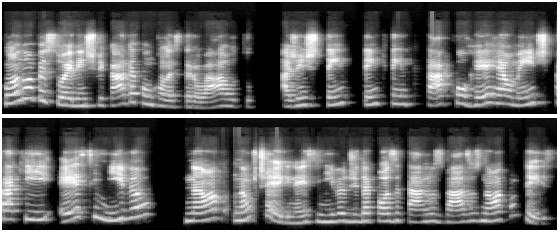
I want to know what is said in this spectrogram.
quando uma pessoa é identificada com colesterol alto, a gente tem, tem que tentar correr realmente para que esse nível não, não chegue, né? Esse nível de depositar nos vasos não aconteça.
